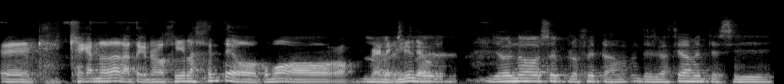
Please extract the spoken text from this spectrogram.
Eh, ¿Qué ganará la tecnología y la gente o cómo el equilibrio? yo no soy profeta, desgraciadamente. Si,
